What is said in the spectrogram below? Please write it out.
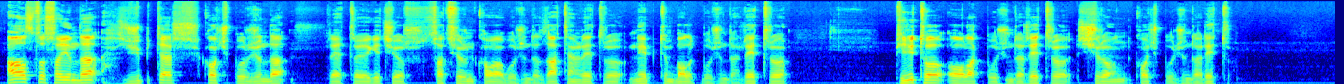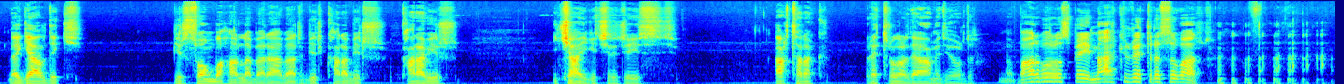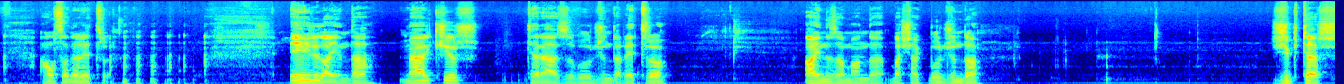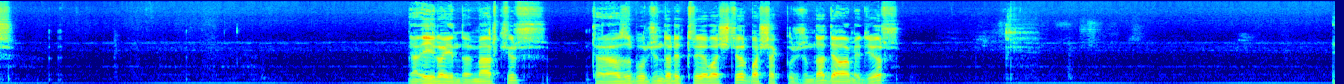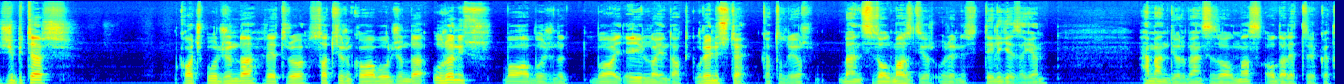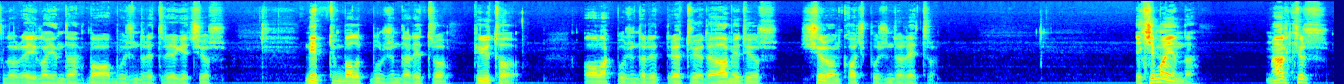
Ağustos ayında Jüpiter Koç burcunda retroya geçiyor. Satürn Kova burcunda zaten retro. Neptün Balık burcunda retro. Plüto Oğlak burcunda retro. Şiron Koç burcunda retro. Ve geldik bir sonbaharla beraber bir kara bir kara bir iki ay geçireceğiz. Artarak retrolar devam ediyordu. Barbaros Bey Merkür retrosu var. Al sana retro. Eylül ayında Merkür Terazi burcunda retro. Aynı zamanda Başak burcunda Jüpiter yani Eylül ayında Merkür Terazi burcunda retroya başlıyor. Başak burcunda devam ediyor. Jüpiter Koç burcunda retro, Satürn Kova burcunda, Uranüs Boğa burcunda bu ay Eylül ayında artık Uranüs de katılıyor. Bensiz olmaz diyor Uranüs deli gezegen. Hemen diyor bensiz olmaz. O da retroya katılıyor Eylül ayında. Boğa burcunda retroya geçiyor. Neptün balık burcunda retro. Plüto Oğlak burcunda ret- retroya devam ediyor. Şiron Koç burcunda retro. Ekim ayında Merkür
